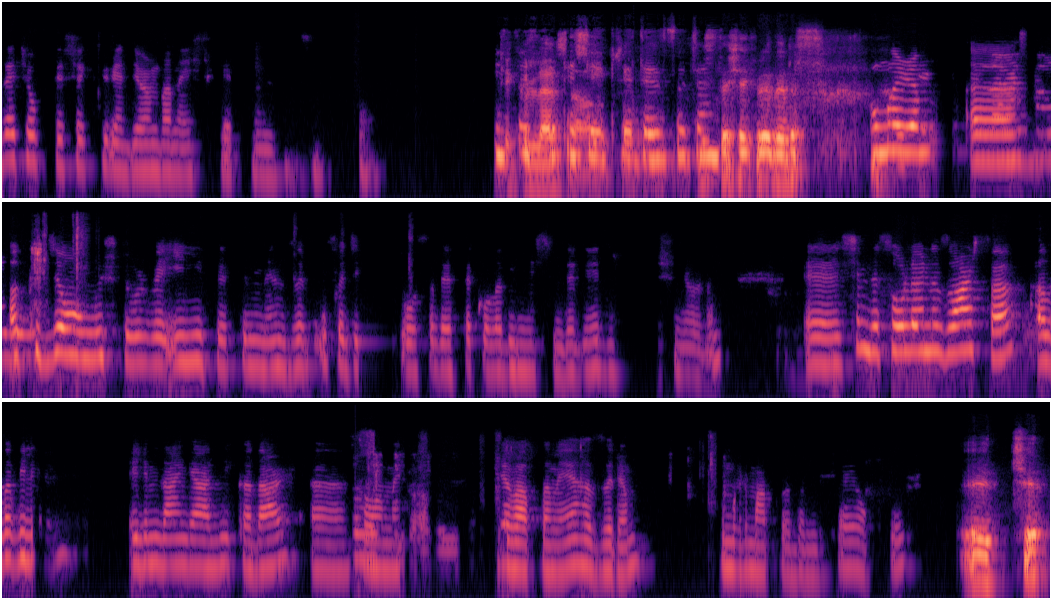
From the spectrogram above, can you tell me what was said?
Hepinize çok teşekkür ediyorum bana eşlik ettiğiniz için. Biz Teşekkürler, olun. teşekkür ederiz hocam. Biz teşekkür ederiz. Umarım e, akıcı olmuştur ve iyi hissettirmenize ufacık olsa destek olabilmişimdir diye düşünüyorum. E, şimdi sorularınız varsa alabilirim. Elimden geldiği kadar e, sormak, cevaplamaya hazırım. Umarım atladığım bir şey yoktur. E, chat,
